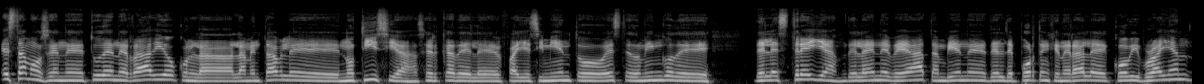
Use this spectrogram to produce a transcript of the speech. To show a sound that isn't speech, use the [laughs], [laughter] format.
Estamos en eh, TUDN Radio con la lamentable noticia acerca del eh, fallecimiento este domingo de, de la estrella de la NBA, también eh, del deporte en general, eh, Kobe Bryant.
